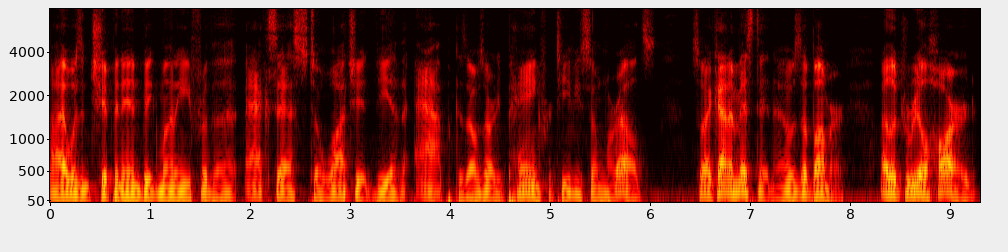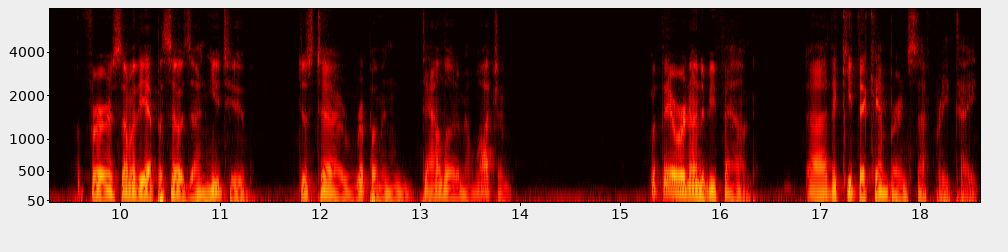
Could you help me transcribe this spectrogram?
I wasn't chipping in big money for the access to watch it via the app because I was already paying for TV somewhere else. So I kind of missed it, and it was a bummer. I looked real hard for some of the episodes on YouTube, just to rip them and download them and watch them. But they were none to be found. Uh, they keep the Ken Burns stuff pretty tight.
